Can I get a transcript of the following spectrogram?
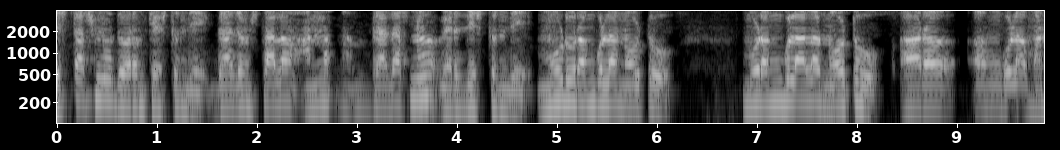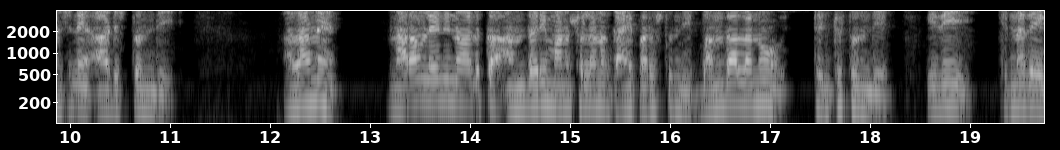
సిస్టర్స్ను దూరం చేస్తుంది. గజం స్థలం అన్న బ్రదర్స్ను విడదీస్తుంది. మూడు రంగుల నోటు మూడు అంగుళాల నోటు ఆరు అంగుళ మనిషిని ఆడిస్తుంది. అలానే నరం లేని నాలుక అందరి మనసులను గాయపరుస్తుంది బంధాలను తెంచుతుంది. ఇది చిన్నదే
